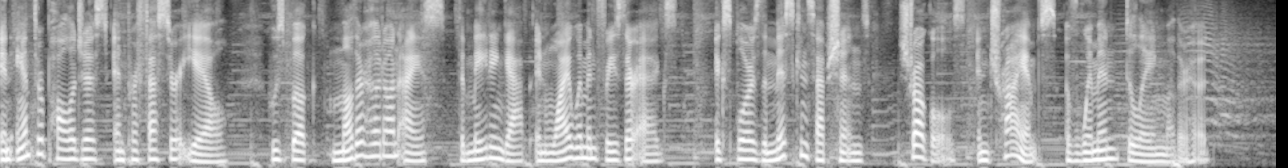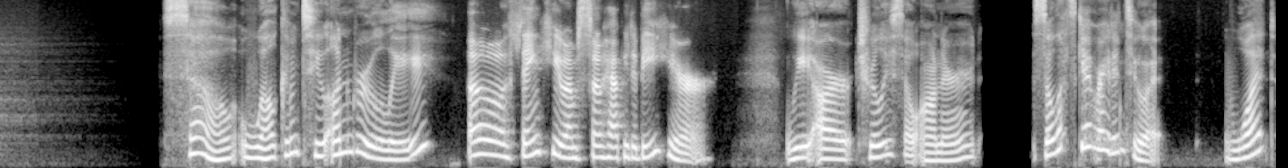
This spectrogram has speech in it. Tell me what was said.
an anthropologist and professor at Yale whose book, Motherhood on Ice The Mating Gap and Why Women Freeze Their Eggs, explores the misconceptions, struggles, and triumphs of women delaying motherhood. So, welcome to Unruly. Oh, thank you. I'm so happy to be here. We are truly so honored. So, let's get right into it. What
